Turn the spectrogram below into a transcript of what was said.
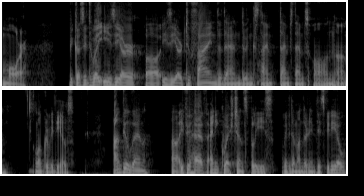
more because it's way easier uh, easier to find than doing time timestamps on um, longer videos. Until then, uh, if you have any questions, please leave them underneath this video.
